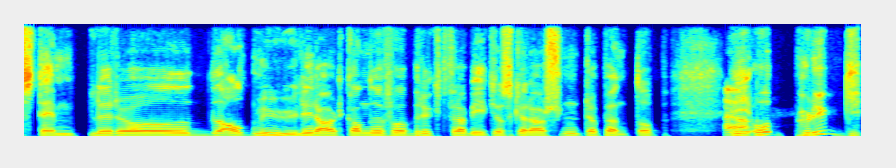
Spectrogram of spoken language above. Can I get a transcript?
stempler og alt mulig rart kan du få brukt fra Bilcrossgarasjen til å pønte opp. I, og plugg!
